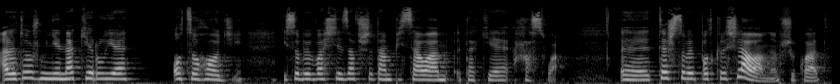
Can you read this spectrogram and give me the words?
ale to już mnie nakieruje o co chodzi. I sobie właśnie zawsze tam pisałam takie hasła. Yy, też sobie podkreślałam na przykład,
